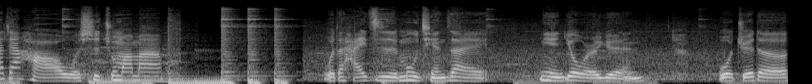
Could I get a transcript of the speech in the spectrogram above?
大家好，我是朱妈妈。我的孩子目前在念幼儿园，我觉得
